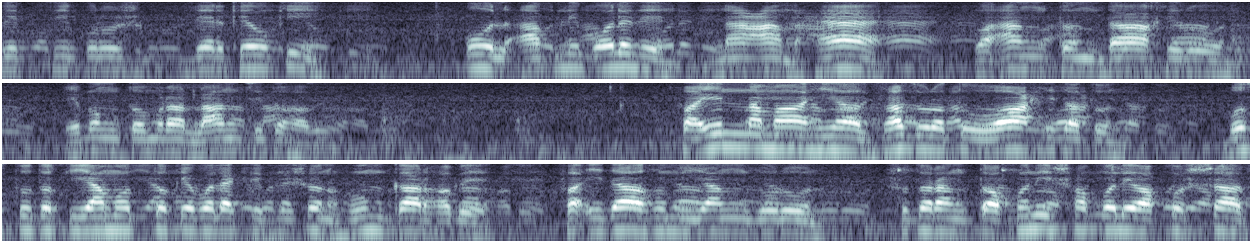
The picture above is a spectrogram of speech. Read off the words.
পিতৃপুরুষদেরকেও কি? কুল আপনি বলে দিন নাম হ্যাঁ ও আংতুম দাখিরুন, এবং তোমরা লাঞ্ছিত হবে। ফাইন্নামা হিয়া জাজরাত ওয়াহিদাতুন বস্তুত কিয়ামত তো কেবল একটি ভীষণ হুমকার হবে। ফাইদা হুম ইয়াং সুতরাং তখনই সকলে অকস্মাৎ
